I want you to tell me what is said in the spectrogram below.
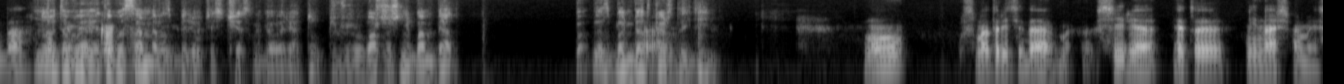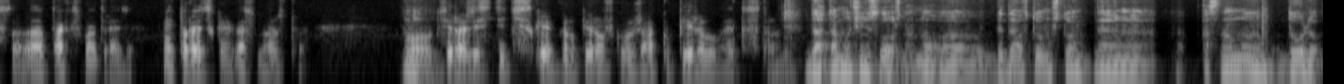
да? Ну, это вы, Например, это как- вы сами разберетесь, честно говоря. Тут вас же не бомбят. Вас бомбят Да. каждый день. Ну, смотрите, да, Сирия это не наше место, да, так смотреть. Не турецкое государство. Но Ну. террористическая группировка уже оккупировала эту страну. Да, там очень сложно. Но э, беда в том, что э, основную долю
